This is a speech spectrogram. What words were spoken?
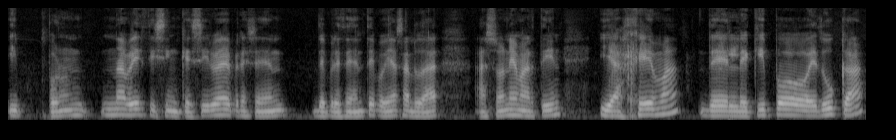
y por un- una vez y sin que sirva de, preceden- de precedente voy a saludar a Sonia Martín y a Gema del equipo Educa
